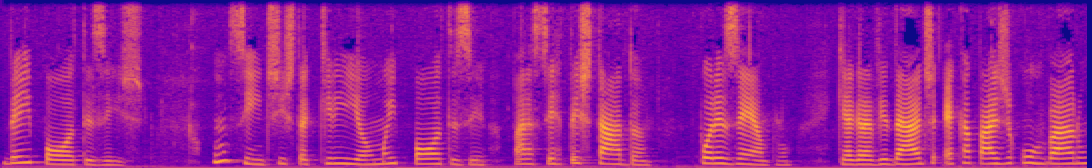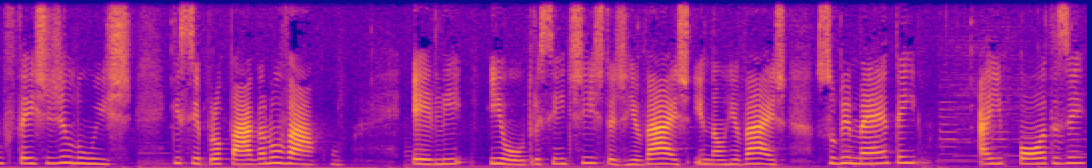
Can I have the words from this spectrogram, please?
de hipóteses. Um cientista cria uma hipótese para ser testada. Por exemplo, que a gravidade é capaz de curvar um feixe de luz que se propaga no vácuo. Ele e outros cientistas rivais e não rivais submetem a hipótese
